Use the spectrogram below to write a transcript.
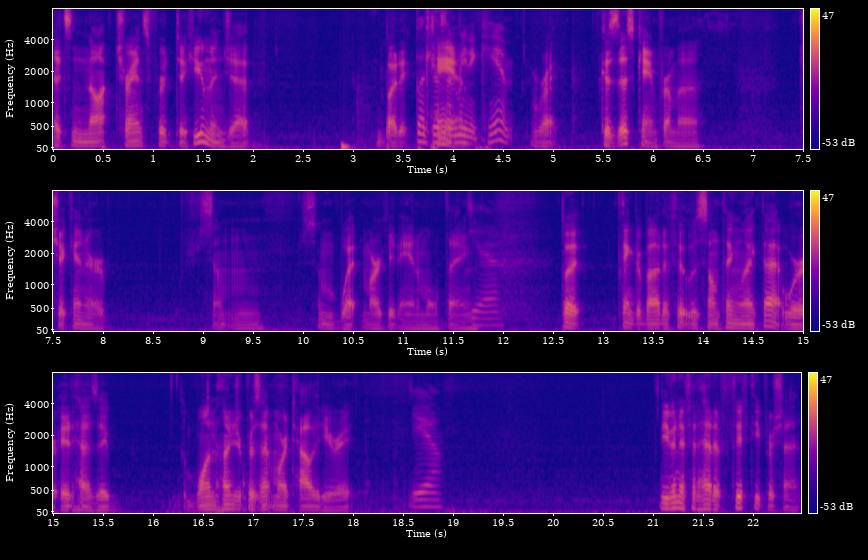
it's not transferred to humans yet, but it But can. doesn't mean it can't. Right. Because this came from a chicken or something some wet market animal thing. Yeah. But think about if it was something like that where it has a 100% mortality rate. Yeah. Even if it had a 50%.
